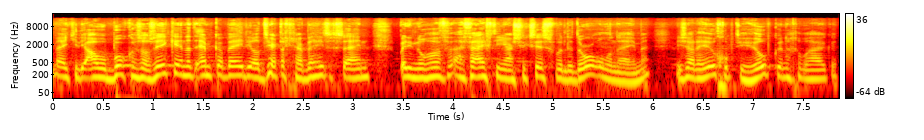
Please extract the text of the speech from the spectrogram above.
weet je, die oude bokken zoals ik en het MKB... die al 30 jaar bezig zijn... ben die nog 15 jaar succesvol willen doorondernemen... die zouden heel goed die hulp kunnen gebruiken.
